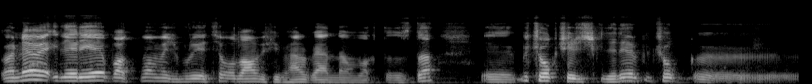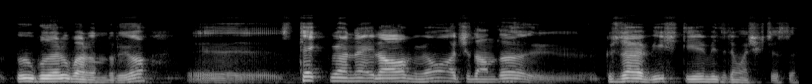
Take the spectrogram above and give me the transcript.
öne ve ileriye bakma mecburiyeti olan bir film her yandan baktığınızda e, birçok çelişkileri birçok e, duyguları barındırıyor e, tek bir yöne ele almıyor o açıdan da e, güzel bir iş diyebilirim açıkçası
